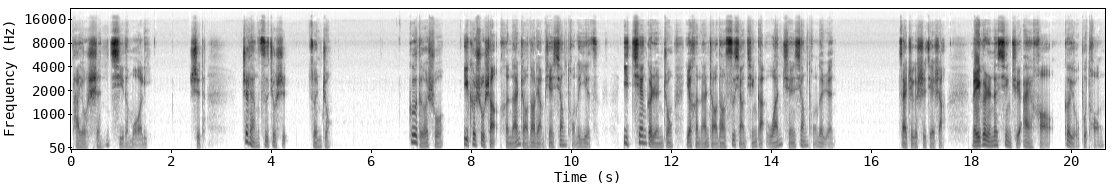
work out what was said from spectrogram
它有神奇的魔力。是的，这两个字就是尊重。歌德说。一棵树上很难找到两片相同的叶子，一千个人中也很难找到思想情感完全相同的人。在这个世界上，每个人的兴趣爱好各有不同，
